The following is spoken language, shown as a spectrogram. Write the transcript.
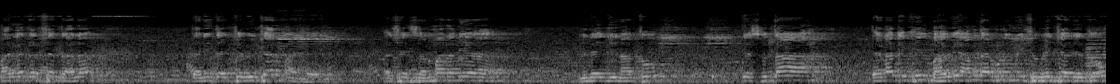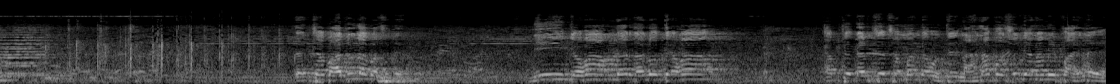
मार्गदर्शन झालं. त्यांनी त्यांचे विचार मांडले. असे सन्माननीय विनयजी नातू ते सुद्धा त्यांना देखील भावी आमदार म्हणून मी शुभेच्छा देतो. त्यांच्या बाजूला बसले. मी जेव्हा आमदार झालो तेव्हा आमचे घरचे संबंध होते. लहानापासून त्यांना मी पाहिलंय.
